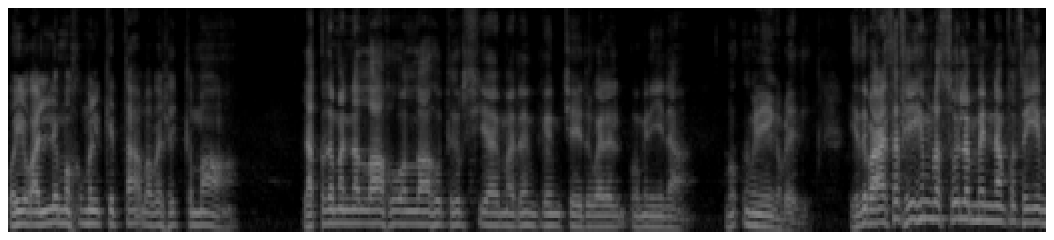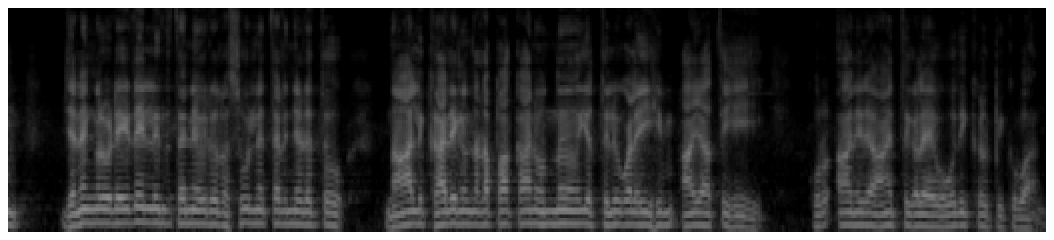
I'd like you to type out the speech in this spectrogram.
വയു അല്ല കിതാബ കിത്താബ് അവഹിക്കുമാ ലക്കതമന്നാഹു അല്ലാഹു തീർച്ചയായും അലങ്കം ചെയ്തു വലൽ മുഅ്മിനീന മുഅ്മിനീങ്ങളിൽ ഇത് ബാസഫീഹിം റസൂലം മിന്നം അൻഫുസിഹിം. ജനങ്ങളുടെ ഇടയിൽ നിന്ന് തന്നെ ഒരു റസൂലിനെ തിരഞ്ഞെടുത്തു. നാല് കാര്യങ്ങൾ നടപ്പാക്കാൻ ഒന്ന് യത്ലു അലൈഹിം ആയാത്തിഹി ഖുർആാനിലെ ആയത്തുകളെ ഓതിക്കേൾപ്പിക്കുവാൻ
